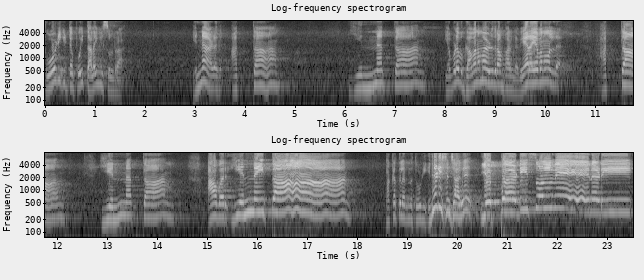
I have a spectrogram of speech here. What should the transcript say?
தோழிகிட்ட போய் தலைவி சொல்றா என்ன அழகு? அத்தான். என்னத்தான்? எவ்வளவு கவனமாக எழுதுகிறான் பாருங்க. வேற எவனும் இல்லை. அத்தான். என்னத்தான்? அவர் என்னைத்தான். பக்கத்தில் இருந்த தோழி என்னடி செஞ்சாரு? எப்படி சொல்வேனடி?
